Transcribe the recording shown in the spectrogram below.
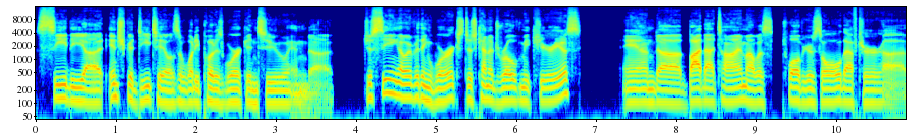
see the uh, intricate details of what he put his work into and uh, just seeing how everything works just kind of drove me curious and uh, by that time i was 12 years old after uh,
